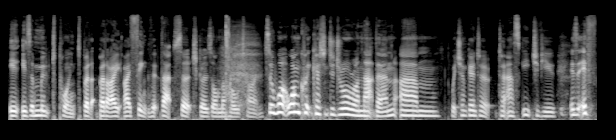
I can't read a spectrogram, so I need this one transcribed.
is, is a moot point, but, but I, I think that that search goes on the whole time. So, what, one quick question to draw on that then, um, which I'm going to, to ask each of you, is if,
